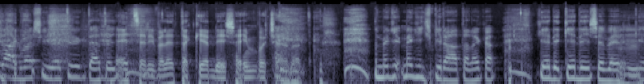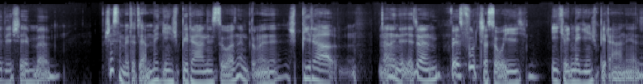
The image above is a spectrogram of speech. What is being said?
világban süllyedtünk, tehát hogy Egyszerűen lettek kérdéseim, bocsánat. meg, meginspiráltalak a kérdé- Mhm. kérdéseimben. És eszembe jutott, meginspirálni szó, az nem tudom, spirál, na mindegy, ez olyan, ez furcsa szó így, így, hogy meginspirálni. Ez.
